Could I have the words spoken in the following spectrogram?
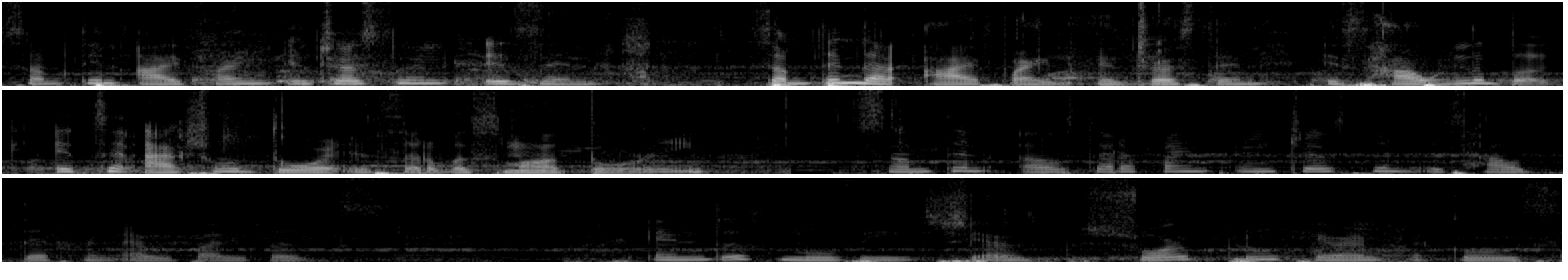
Something I find interesting is in something that I find interesting is how in the book it's an actual door instead of a small doorway. Something else that I find interesting is how different everybody looks. In this movie, she has short blue hair and freckles,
